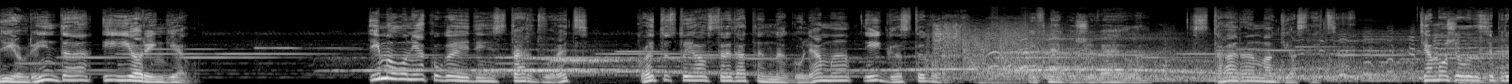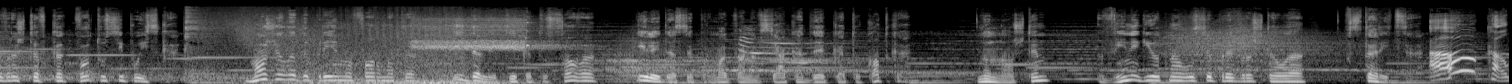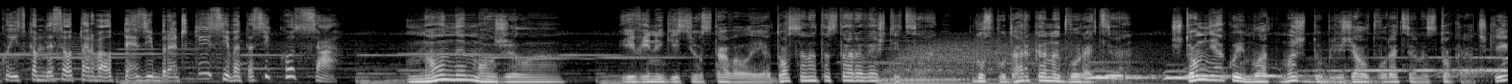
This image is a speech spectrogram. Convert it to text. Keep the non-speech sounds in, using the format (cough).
Йоринда и Йорингел Имало някога един стар дворец, който стоял в средата на голяма и гъста гора. И в него живеела стара магиосница. Тя можела да се превръща в каквото си поиска. Можела да приема формата и да лети като сова или да се промъква навсякъде като котка. Но нощем винаги отново се превръщала в старица. О, колко искам да се отърва от тези бръчки и сивата си коса. Но не можела. И винаги си оставала ядосаната стара вещица, господарка на двореца. Щом някой млад мъж доближал двореца на сто крачки,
